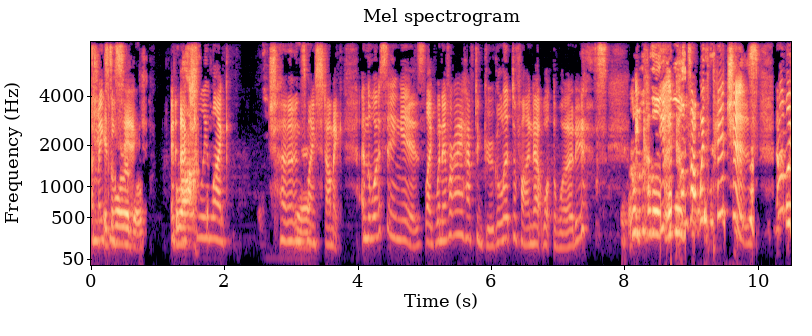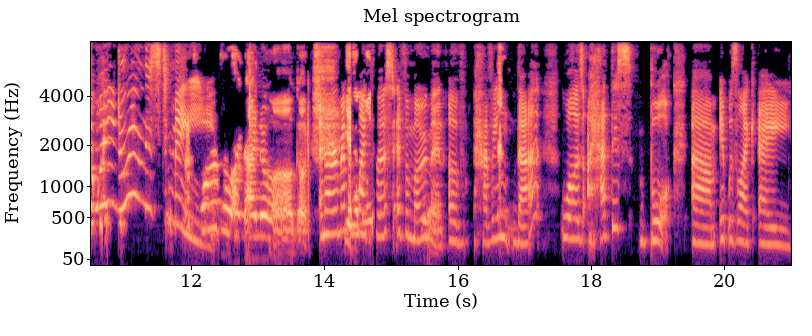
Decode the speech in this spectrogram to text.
It makes it's me horrible. Sick. It Blah. actually like churns yeah. my stomach. And the worst thing is, like, whenever I have to Google it to find out what the word is, it, comes, it comes up with pictures. And I'm like, why are you doing this to me? I, I know. Oh, God. And I remember yeah, my first ever moment of having that was I had this book. Um, it was like a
